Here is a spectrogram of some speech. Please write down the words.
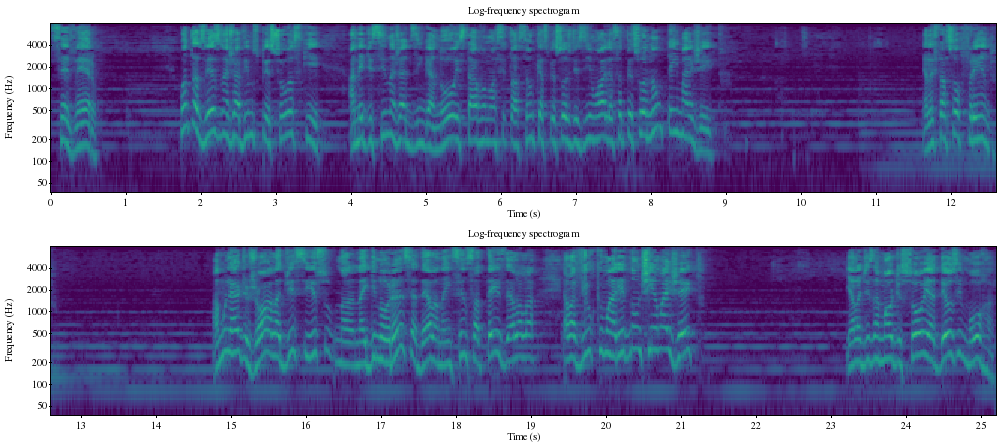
severo. Quantas vezes nós já vimos pessoas que a medicina já desenganou, estavam numa situação que as pessoas diziam: olha, essa pessoa não tem mais jeito. Ela está sofrendo. A mulher de Jó, ela disse isso na, na ignorância dela, na insensatez dela, ela, ela viu que o marido não tinha mais jeito. E ela diz: amaldiçoe a Deus e morra.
